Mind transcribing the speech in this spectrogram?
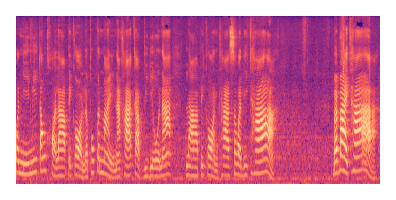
วันนี้มี่ต้องขอลาไปก่อนแล้วพบกันใหม่นะคะ กับวิดีโอหน้าลาไปก่อนค่ะ สวัสดีค่ะบ๊ายบายค่ะ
